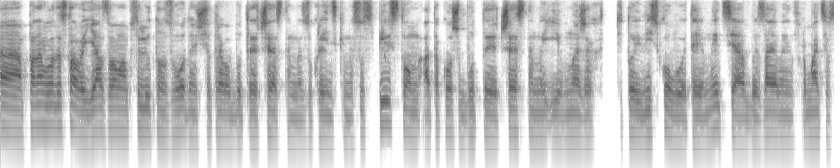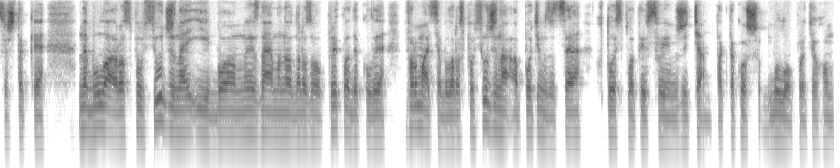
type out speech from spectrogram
Е, Пане Владиславе, я з вами абсолютно згоден, що треба бути чесними з українським суспільством, а також бути чесними і в межах тої військової таємниці, аби зайва інформація все ж таки не була розповсюджена. І бо ми знаємо неодноразово приклади, коли інформація була розповсюджена, а потім за це хтось платив своїм життям. Так також було протягом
